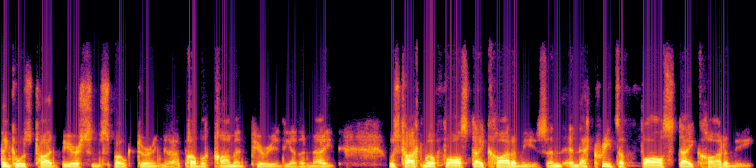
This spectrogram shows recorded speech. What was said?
think it was Todd Beerson spoke during a public comment period the other night, was talking about false dichotomies, and and that creates a false dichotomy.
